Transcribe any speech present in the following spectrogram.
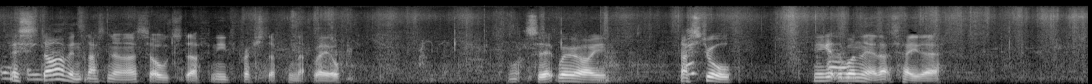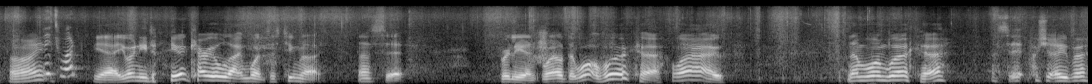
They're starving. That's no, that's old stuff. You need fresh stuff from that bale. That's it. Where are you? That's straw. Can you get the Um, one there? That's hay there. All right. This one. Yeah, you won't need. You won't carry all that in once. There's too much. That's it. Brilliant. Well done. What a worker! Wow. Number one worker. That's it. Push it over.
